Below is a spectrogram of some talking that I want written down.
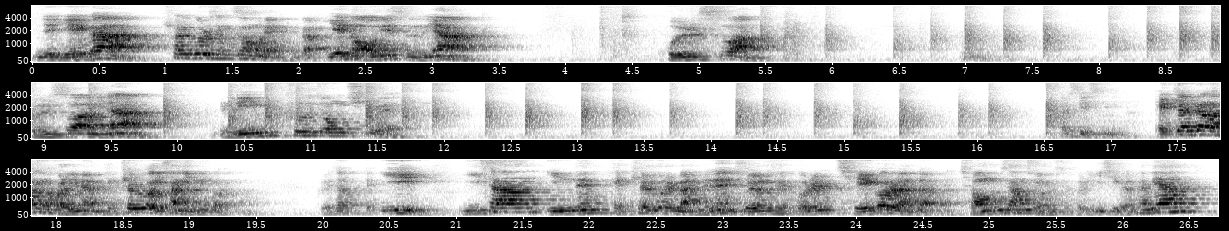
이제 얘가 혈골 생성을 해. 그러니까 얘는 어디에 쓰느냐? 골수암. 골수암이나 림프종 치료에 할수 있습니다. 백혈병 같은 거 걸리면 백혈구가 이상 있는 거예요. 그래서 이 이상 있는 백혈구를 만드는 조형세포를 제거를 한 다음에 정상 조형세포를 이식을 하면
